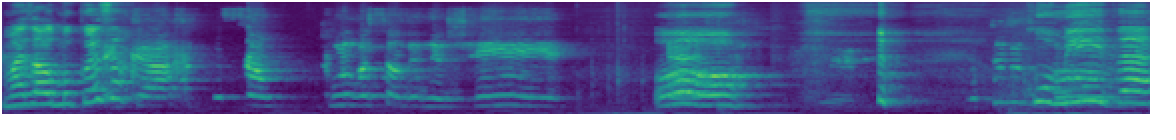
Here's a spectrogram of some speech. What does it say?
Mais alguma coisa? renovação, renovação de energia. Oh, oh. Comida!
